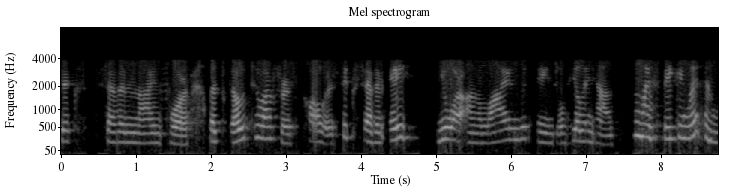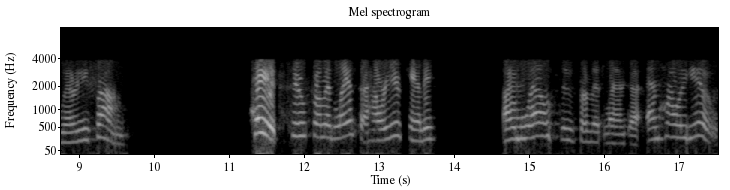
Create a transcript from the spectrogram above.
6794. Let's go to our first caller, 678. You are on the line with Angel Healing House. Who am I speaking with and where are you from? Hey, it's Sue from Atlanta. How are you, Candy? I'm well, Sue from Atlanta. And how are you?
